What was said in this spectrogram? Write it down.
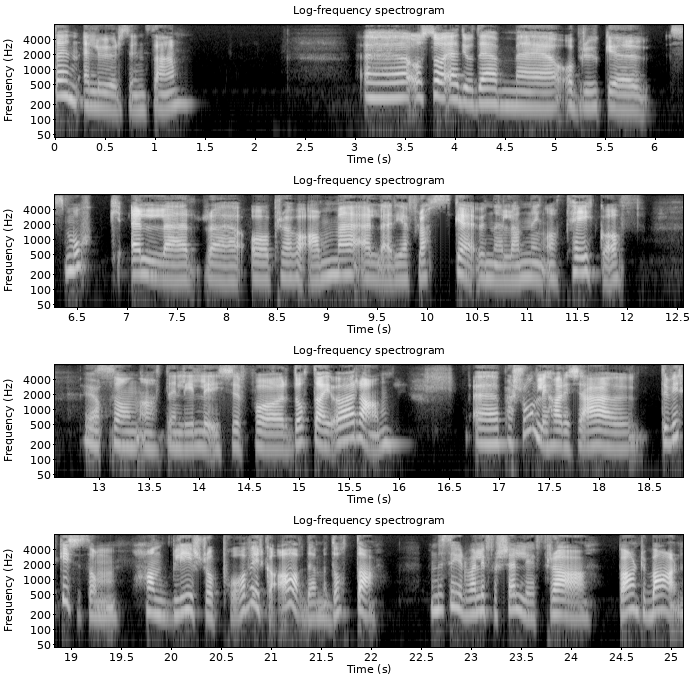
den er lur, syns jeg. Eh, og så er det jo det med å bruke smokk eller eh, å prøve å amme eller gi flaske under landing og takeoff, Ja. sånn at den lille ikke får dotter i ørene. Personlig har ikke jeg Det virker ikke som han blir så påvirka av det med dotter. Men det er sikkert veldig forskjellig fra barn til barn.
